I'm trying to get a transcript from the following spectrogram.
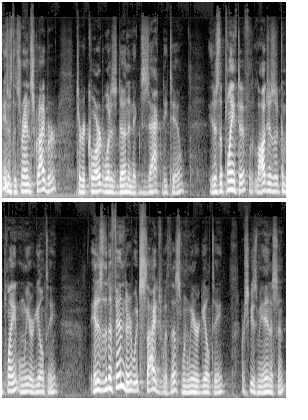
It is the transcriber to record what is done in exact detail. It is the plaintiff that lodges a complaint when we are guilty. It is the defender which sides with us when we are guilty, or excuse me, innocent.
